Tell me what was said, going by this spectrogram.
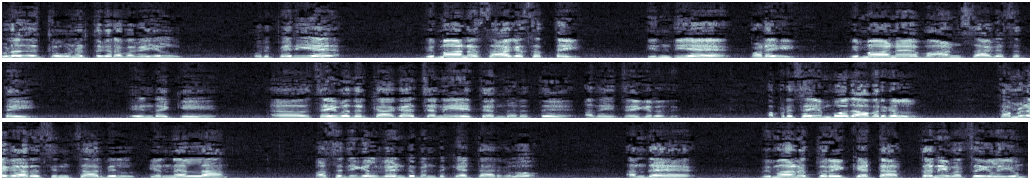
உலகுக்கு உணர்த்துகிற வகையில் ஒரு பெரிய விமான சாகசத்தை இந்திய படை விமான வான் சாகசத்தை இன்றைக்கு செய்வதற்காக சென்னையை தேர்ந்தெடுத்து அதை செய்கிறது. அப்படி செய்யும்போது அவர்கள் தமிழக அரசின் சார்பில் என்னெல்லாம் வசதிகள் வேண்டும் என்று கேட்டார்களோ அந்த விமானத்துறை கேட்ட அத்தனை வசதிகளையும்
